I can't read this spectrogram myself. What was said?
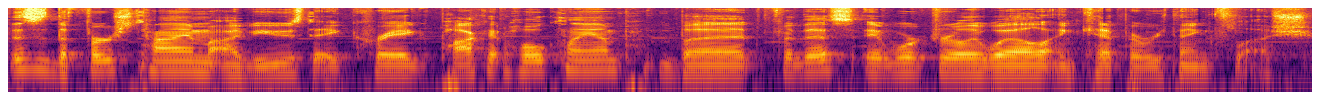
This is the first time I've used a Kreg pocket hole clamp, but for this it worked really well and kept everything flush.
